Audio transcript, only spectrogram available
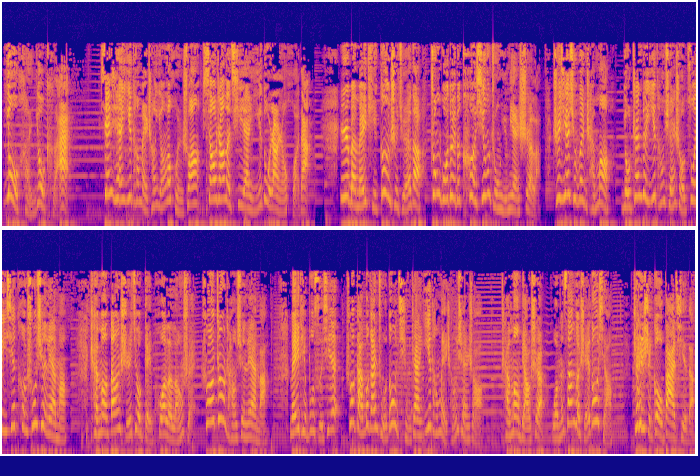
又狠又可爱。先前伊藤美诚赢了混双，嚣张的气焰一度让人火大。日本媒体更是觉得中国队的克星终于面世了，直接去问陈梦有针对伊藤选手做一些特殊训练吗？陈梦当时就给泼了冷水，说正常训练吧。媒体不死心，说敢不敢主动请战伊藤美诚选手？陈梦表示我们三个谁都行，真是够霸气的。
